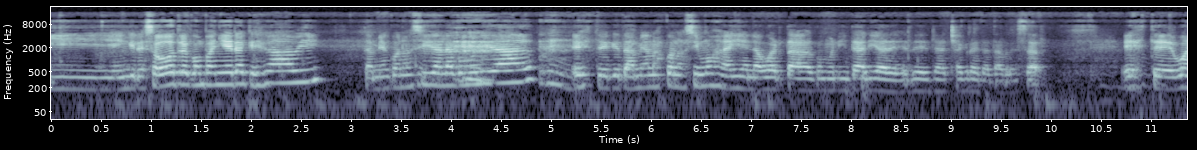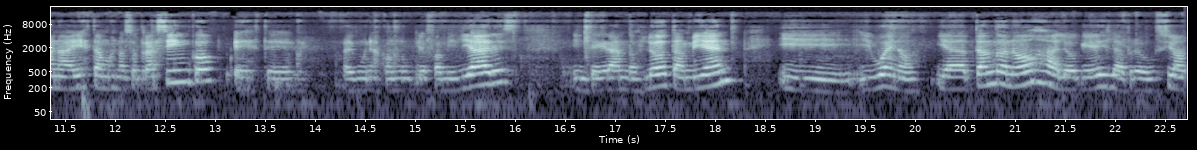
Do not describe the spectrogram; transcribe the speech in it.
y ingresó otra compañera que es Gaby, también conocida en la comunidad, este, que también nos conocimos ahí en la huerta comunitaria de, la Chacra del Atardecer. Este, bueno, ahí estamos nosotras cinco, este, algunas con núcleos familiares, integrándoslo también y, bueno, y adaptándonos a lo que es la producción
